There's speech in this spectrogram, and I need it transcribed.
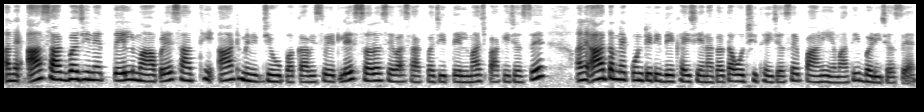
અને આ શાકભાજીને તેલમાં આપણે સાતથી આઠ મિનિટ જેવું પકાવીશું એટલે સરસ એવા શાકભાજી તેલમાં જ પાકી જશે. અને આ તમને ક્વોન્ટિટી દેખાય છે એના કરતાં ઓછી થઈ જશે. પાણી એમાંથી બળી જશે.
